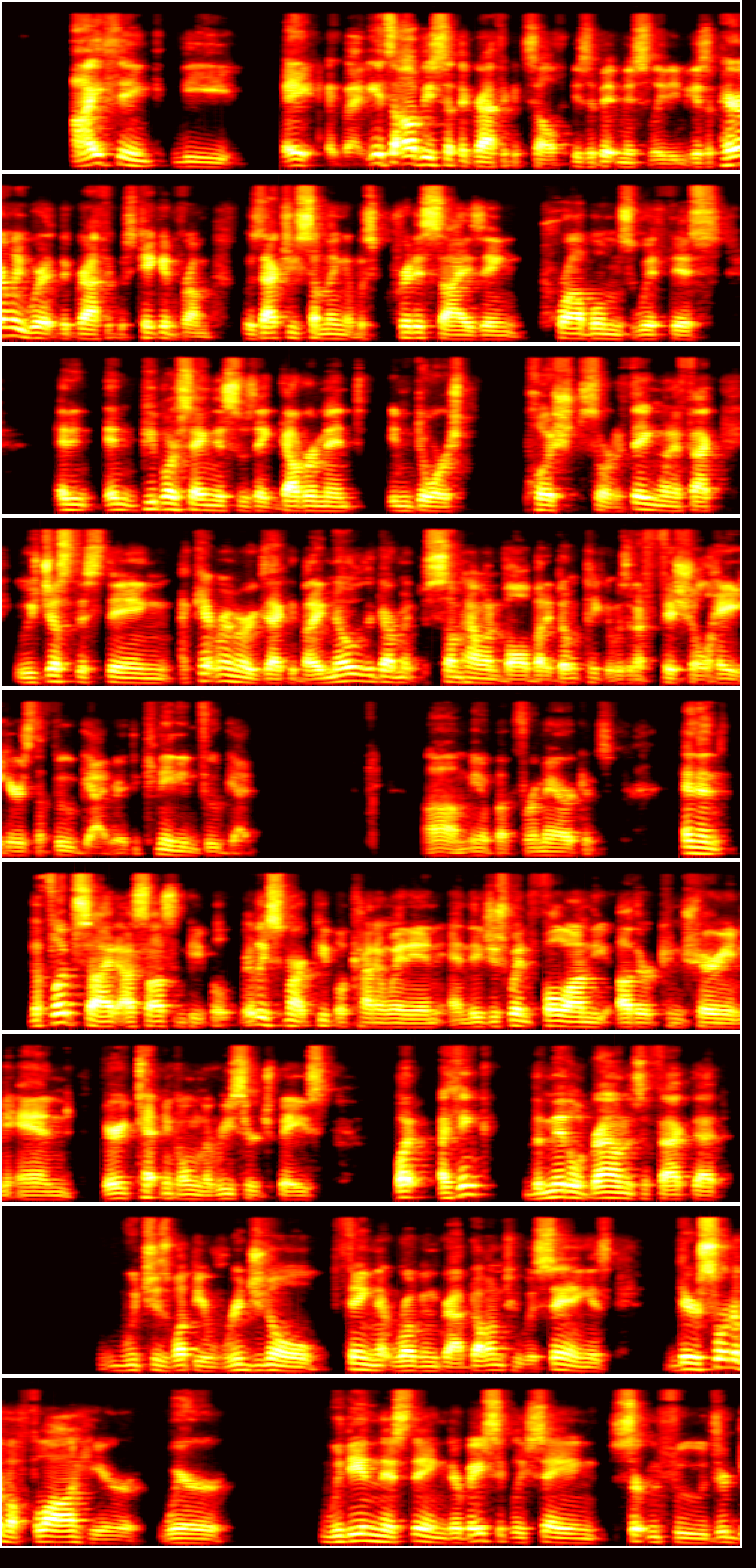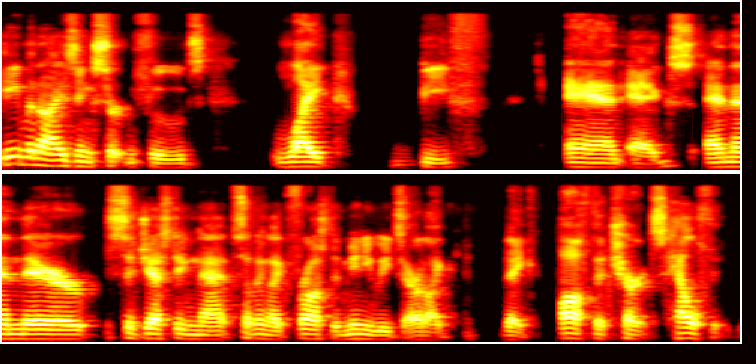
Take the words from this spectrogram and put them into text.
I think the it's obvious that the graphic itself is a bit misleading because apparently where the graphic was taken from was actually something that was criticizing problems with this and and people are saying this was a government endorsed pushed sort of thing when in fact it was just this thing i can't remember exactly but i know the government was somehow involved but i don't think it was an official hey here's the food guide right the canadian food guide um, you know, but for Americans. And then the flip side, I saw some people, really smart people, kind of went in and they just went full on the other contrarian end, very technical and the research base. But I think the middle ground is the fact that, which is what the original thing that Rogan grabbed onto was saying, is there's sort of a flaw here where within this thing, they're basically saying certain foods, they're demonizing certain foods like beef and eggs, and then they're suggesting that something like frosted mini wheats are like like off the charts healthy.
